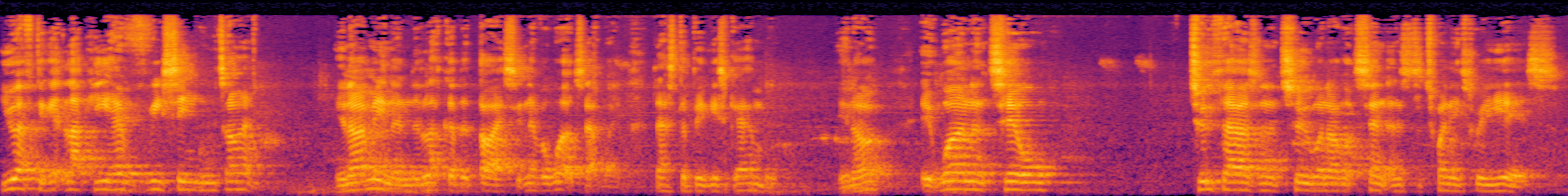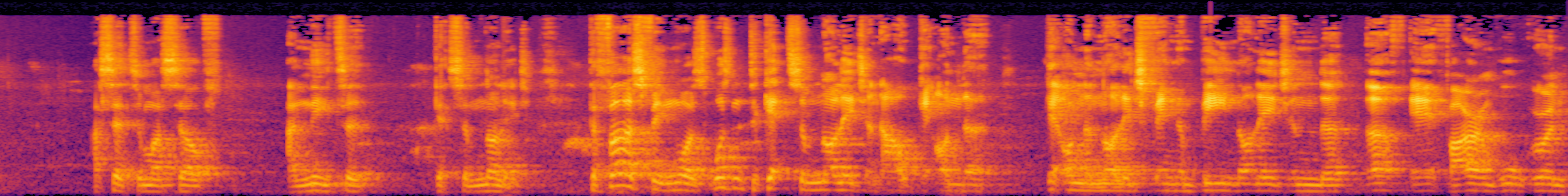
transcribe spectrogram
You have to get lucky every single time. You know what I mean? And the luck of the dice, it never works that way. That's the biggest gamble. You know? It weren't until 2002 when I got sentenced to 23 years, I said to myself, I need to get some knowledge. The first thing was wasn't to get some knowledge and I'll get on the get on the knowledge thing and be knowledge and the earth, air, fire and water and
